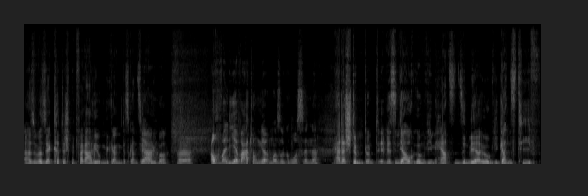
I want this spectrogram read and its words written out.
ja, sind wir sehr kritisch mit Ferrari umgegangen das ganze Ja. Jahr über. Äh, auch weil die Erwartungen ja immer so groß sind, ne? Ja, das stimmt. Und wir sind ja auch irgendwie im Herzen, sind wir ja irgendwie ganz tief.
